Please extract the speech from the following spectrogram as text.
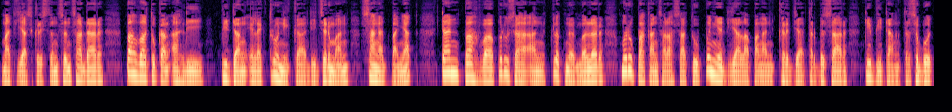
Matthias Christensen sadar bahwa tukang ahli bidang elektronika di Jerman sangat banyak dan bahwa perusahaan Klöckner Müller merupakan salah satu penyedia lapangan kerja terbesar di bidang tersebut.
